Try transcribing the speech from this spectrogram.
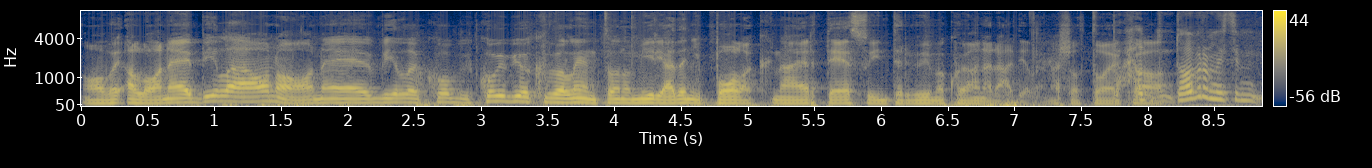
Ovaj, ali ona je bila, ono, ona je bila, ko bi, ko bi bio ekvivalent, ono, Miri Adanji Polak na RTS-u intervjuima koje je ona radila, znaš, to je kao... Pa, dobro, mislim,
